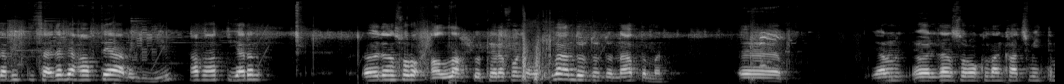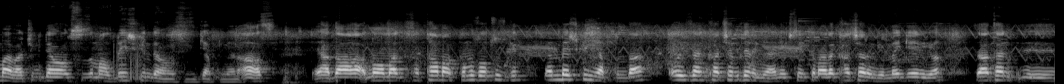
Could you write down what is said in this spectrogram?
da bitti sayılır ve haftaya bir gideyim. Hatta, hatta yarın öğleden sonra Allah dur telefon yok. Lan dur dur dur ne yaptım ben? Ee, yarın öğleden sonra okuldan kaçma ihtimal var. Çünkü devamsızlığım az. 5 gün devamsızlık yaptım yani az. Ya daha normalde tam hakkımız 30 gün. Ben 5 gün yaptım da. O yüzden kaçabilirim yani. Yüksek ihtimalle kaçarım gibime geliyor. Zaten e,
